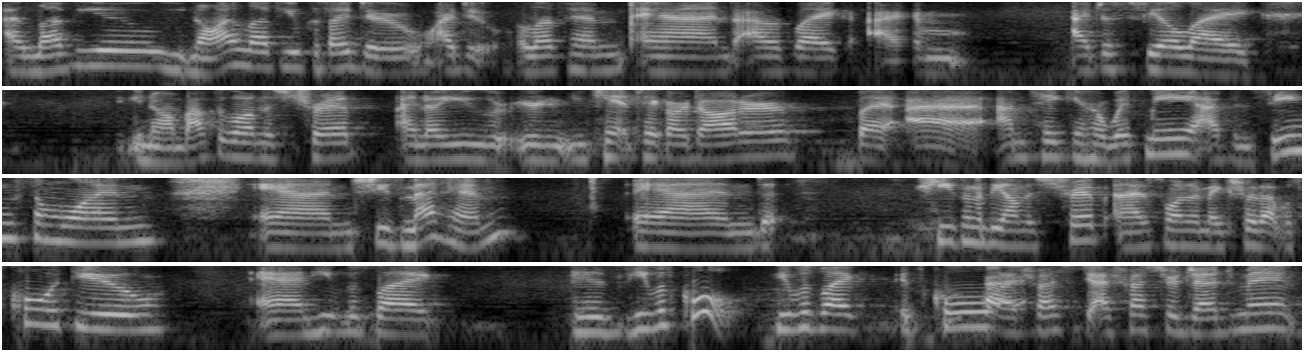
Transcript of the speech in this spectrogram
I love you. You know I love you because I do. I do. I love him. And I was like, I am. I just feel like, you know, I'm about to go on this trip. I know you you're, you can't take our daughter, but I, I'm taking her with me. I've been seeing someone, and she's met him, and he's going to be on this trip. And I just wanted to make sure that was cool with you. And he was like, his he was cool. He was like, "It's cool. I trust. I trust your judgment.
